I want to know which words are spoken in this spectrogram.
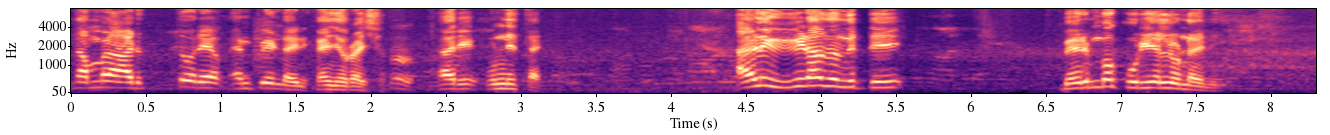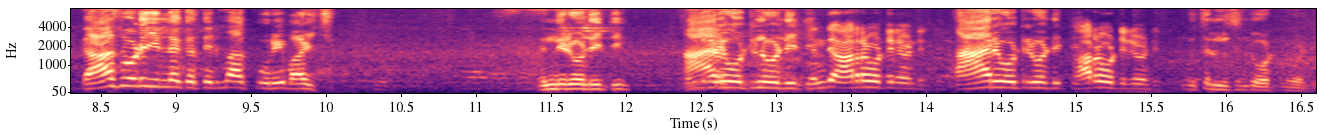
നമ്മളെ അടുത്ത ഒരു എം പി ഉണ്ടായി കഴിഞ്ഞ പ്രാവശ്യം. ആര്? ഉണ്ണിത്താൻ. അയാൾ ഈടെ നിന്നിട്ട് വരുമ്പോ കുറിയെല്ലാം ഉണ്ടായിന്. കാസർഗോഡ് ജില്ലക്ക് തരുമ്പോ ആ കുറി വായിച്ചു. എന്തിനു വേണ്ടിയിട്ട്? ആര് വോട്ടിന് വേണ്ടിയിട്ട്? എന്ത് ആറര വോട്ടിന് വോട്ടിന് വേണ്ടിയിട്ട്? ആറ് വോട്ടിന് വേണ്ടി മുസ്ലിംസിന്റെ വോട്ടിന് വേണ്ടി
